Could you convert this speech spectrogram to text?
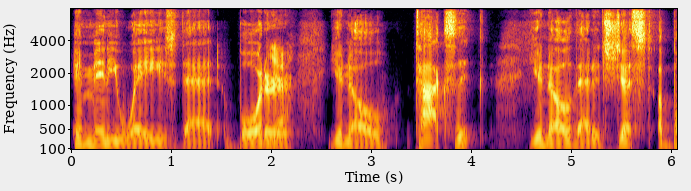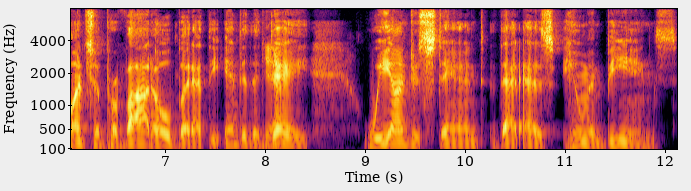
in many ways that border, Yeah. you know, toxic, you know, that it's just a bunch of bravado. But at the end of the Yeah. day, we understand that as human beings,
